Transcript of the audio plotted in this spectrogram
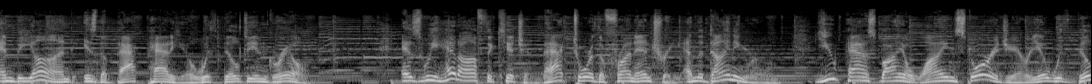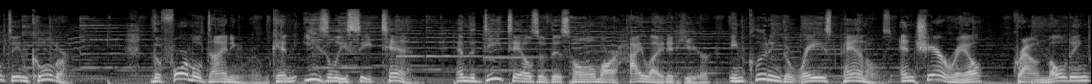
and beyond is the back patio with built in grill. As we head off the kitchen back toward the front entry and the dining room, you pass by a wine storage area with built in cooler. The formal dining room can easily seat 10, and the details of this home are highlighted here, including the raised panels and chair rail, crown molding,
